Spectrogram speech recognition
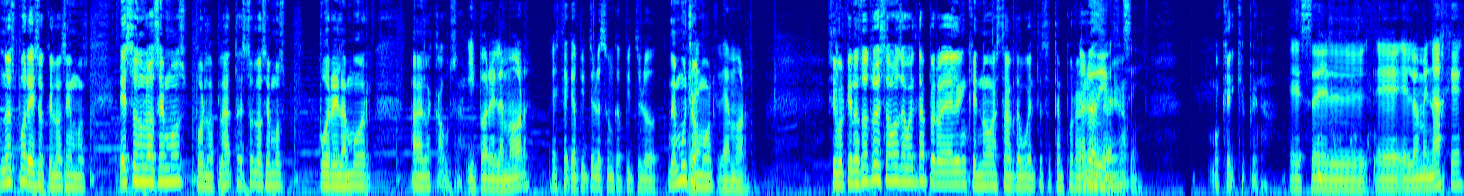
No es por eso que lo hacemos. Esto no lo hacemos por la plata, esto lo hacemos por el amor a la causa. Y por el amor, este capítulo es un capítulo De mucho amor. De amor. Sí, porque nosotros estamos de vuelta, pero hay alguien que no va a estar de vuelta esta temporada. No lo digas así. Ok, qué pena. Es el, eh, el homenaje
